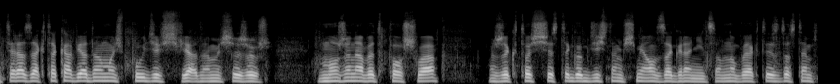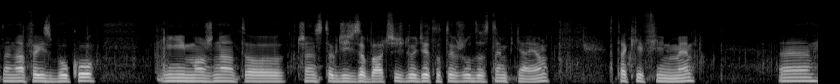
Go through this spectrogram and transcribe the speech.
I teraz jak taka wiadomość pójdzie w świat, a myślę, że już może nawet poszła, że ktoś się z tego gdzieś tam śmiał za granicą, no bo jak to jest dostępne na Facebooku i można to często gdzieś zobaczyć, ludzie to też udostępniają, takie filmy. E,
